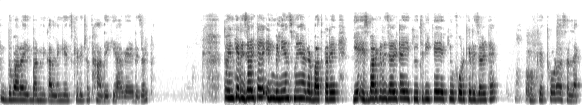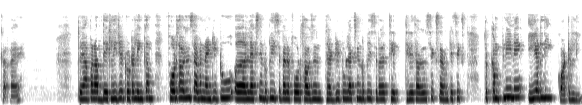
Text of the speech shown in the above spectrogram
दोबारा एक बार निकाल लेंगे इसके रिज़ल्ट हाँ देखिए आ गए रिज़ल्ट तो इनके रिज़ल्ट इन मिलियंस में अगर बात करें ये इस बार के रिज़ल्ट है ये क्यू थ्री के ये क्यू फोर के रिज़ल्ट है। ओके थोड़ा सा लैक कर रहा है। तो यहाँ पर आप देख लीजिए total income 4,792 lakhs in rupees से पहले 4,032 लैक्स इन रुपीज़ से पहले 3,676 तो कंपनी ने ईयरली क्वार्टरली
